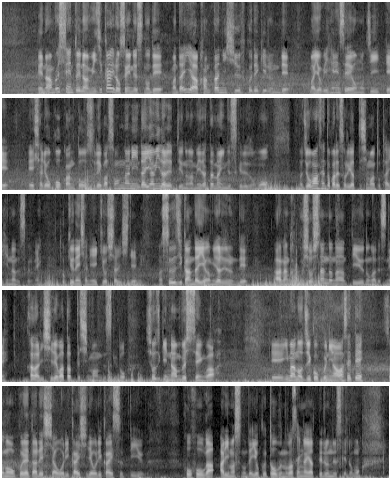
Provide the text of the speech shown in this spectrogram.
え南部支線というのは短い路線ですので、まあ、ダイヤは簡単に修復できるんで、まあ、予備編成を用いて、え車両交換等すればそんなにダイヤ乱れっていうのが目立たないんですけれども、ま、常磐線とかでそれやってしまうと大変なんですけどね。特急電車に影響したりして、ま数時間ダイヤが乱れるんであなんか故障したんだなっていうのがですねかなり知れ渡ってしまうんですけど正直南部支線はえー、今の時刻に合わせてその遅れた列車を折り返しで折り返すっていう方法がありますのでよく東武野田線がやってるんですけども、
